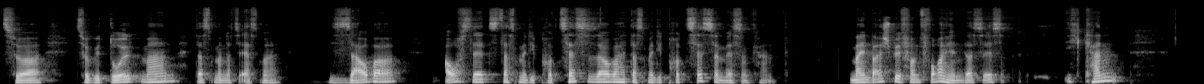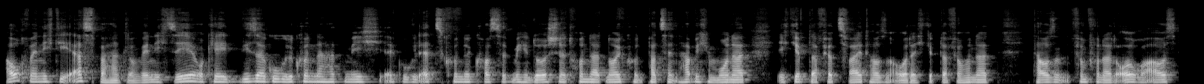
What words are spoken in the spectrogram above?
zur, zur Geduld mahnen, dass man das erstmal sauber aufsetzt, dass man die Prozesse sauber hat, dass man die Prozesse messen kann. Mein Beispiel von vorhin, das ist, ich kann, auch wenn ich die Erstbehandlung, wenn ich sehe, okay, dieser Google-Kunde hat mich, äh, Google Ads-Kunde kostet mich im Durchschnitt 100 Neukunden-Patienten habe ich im Monat, ich gebe dafür 2000 Euro oder ich gebe dafür 100, 1500 Euro aus,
